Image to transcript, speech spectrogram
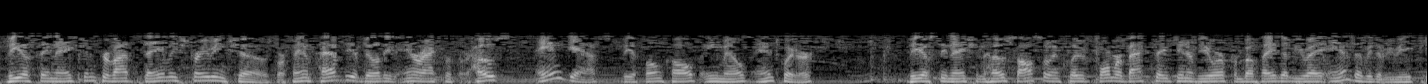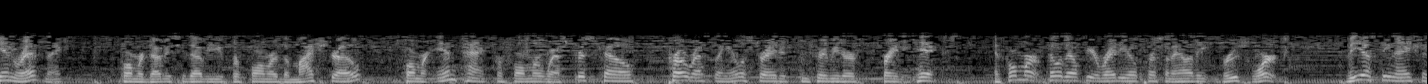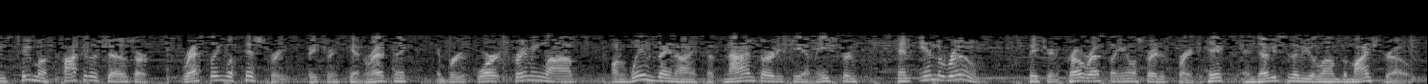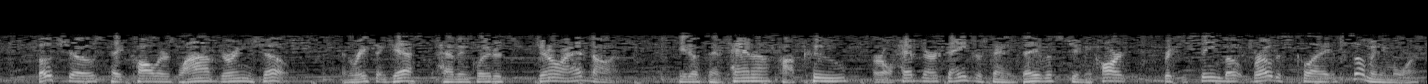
VOC Nation provides daily streaming shows where fans have the ability to interact with their hosts and guests via phone calls, emails, and Twitter. VOC Nation hosts also include former backstage interviewer from both AWA and WWE, Ken Resnick, former WCW performer The Maestro, former Impact performer Wes Briscoe, Pro Wrestling Illustrated contributor Brady Hicks, and former Philadelphia radio personality Bruce Wirt. VOC Nation's two most popular shows are Wrestling with History, featuring Ken Resnick and Bruce Wirt, streaming live on Wednesday nights at 9.30 p.m. Eastern, and In the Room, featuring Pro Wrestling Illustrated's Brady Hicks and WCW alum The Maestro. Both shows take callers live during the show, and recent guests have included General Adnan, Tito Santana, Haku, Earl Hebner, Dangerous Danny Davis, Jimmy Hart, Ricky Steamboat, Brodus Clay, and so many more.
